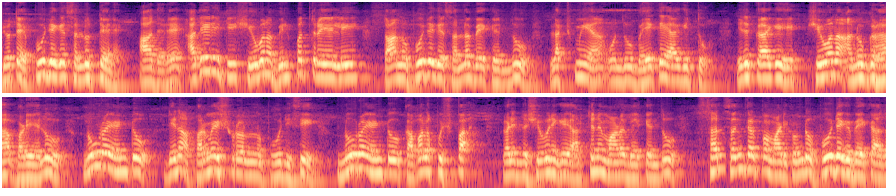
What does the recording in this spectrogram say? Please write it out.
ಜೊತೆ ಪೂಜೆಗೆ ಸಲ್ಲುತ್ತೇನೆ. ಆದರೆ ಅದೇ ರೀತಿ ಶಿವನ ಬಿಲ್ಪತ್ರೆಯಲ್ಲಿ ತಾನು ಪೂಜೆಗೆ ಸಲ್ಲಬೇಕೆಂದು ಲಕ್ಷ್ಮಿಯ ಒಂದು ಬಯಕೆಯಾಗಿತ್ತು. ಇದಕ್ಕಾಗಿ ಶಿವನ ಅನುಗ್ರಹ ಪಡೆಯಲು ನೂರ ಎಂಟು ದಿನ ಪರಮೇಶ್ವರನನ್ನು ಪೂಜಿಸಿ ನೂರ ಎಂಟು ಕಮಲ ಪುಷ್ಪಗಳಿಂದ ಶಿವನಿಗೆ ಅರ್ಚನೆ ಮಾಡಬೇಕೆಂದು ಸನ್ ಸಂಕಲ್ಪ ಮಾಡಿಕೊಂಡು ಪೂಜೆಗೆ ಬೇಕಾದ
